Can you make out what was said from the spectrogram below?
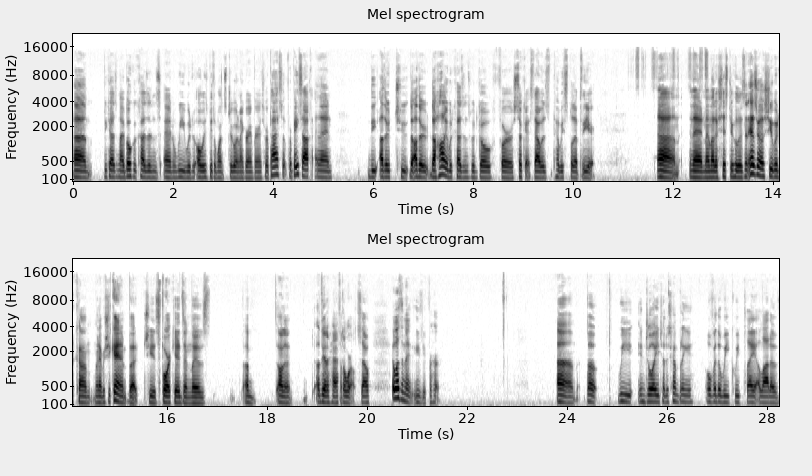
um, because my Boca cousins and we would always be the ones to go to my grandparents for Pas for Pesach, and then the other two, the other, the Hollywood cousins would go for Sukkot. That was how we split up the year. Um, and then my mother's sister, who lives in Israel, she would come whenever she can, but she has four kids and lives um, on, a, on the other half of the world, so it wasn't that easy for her. Um, but we enjoy each other's company. Over the week, we play a lot of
